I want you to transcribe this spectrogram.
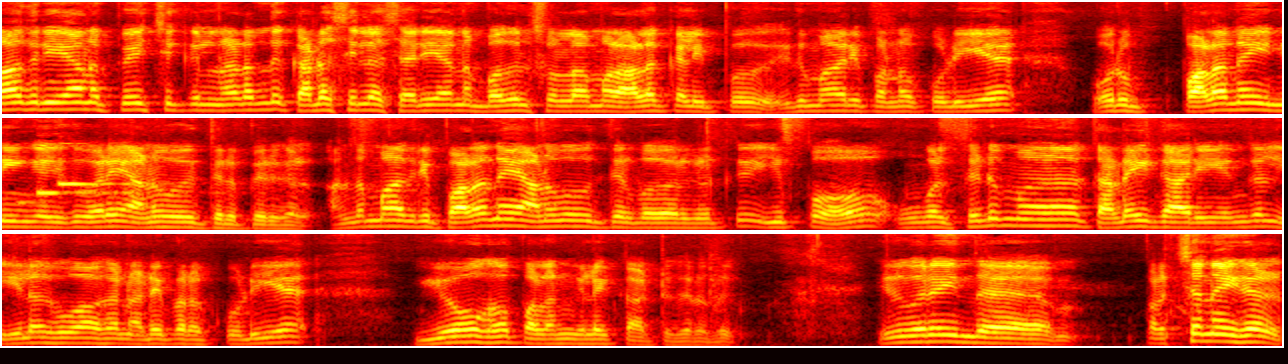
மாதிரியான பேச்சுக்கள் நடந்து கடைசியில் சரியான பதில் சொல்லாமல் அலக்கழிப்பு இது மாதிரி பண்ணக்கூடிய ஒரு பலனை நீங்கள் இதுவரை அனுபவித்திருப்பீர்கள். அந்த மாதிரி பலனை அனுபவித்திருப்பவர்களுக்கு இப்போது உங்கள் திருமண தடை காரியங்கள் இலகுவாக நடைபெறக்கூடிய யோக பலன்களை காட்டுகிறது. இதுவரை இந்த பிரச்சனைகள்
